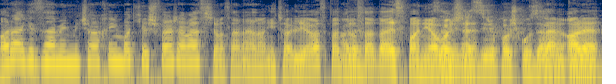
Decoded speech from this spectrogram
آره اگه زمین میچرخه این باید کشورش عوض شه مثلا الان ایتالیاست بعد دو آره. ساعت بعد اسپانیا زمین باشه از زیر پاش گذر زمین. آره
